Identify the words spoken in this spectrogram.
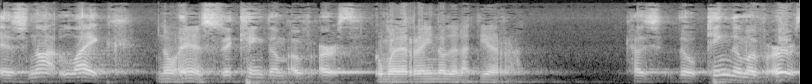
is not like no es the kingdom of earth, como el reino de la tierra, because the kingdom of earth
